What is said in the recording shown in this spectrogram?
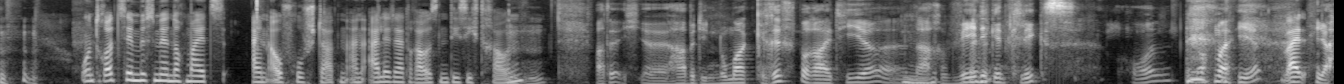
genau. Und trotzdem müssen wir nochmal jetzt einen Aufruf starten an alle da draußen, die sich trauen. Mhm. Warte, ich äh, habe die Nummer griffbereit hier. Äh, nach wenigen Klicks und nochmal hier. Weil ja.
